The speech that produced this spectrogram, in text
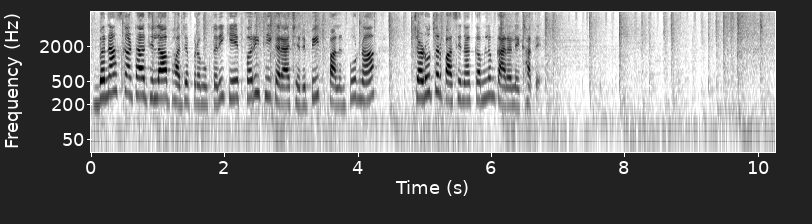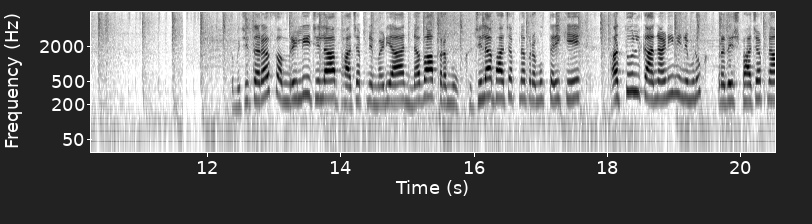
બનાસકાંઠા જિલ્લા ભાજપ પ્રમુખ તરીકે ફરીથી કરાયા છે રિપીટ પાલનપુરના ચડોતર પાસેના કમલમ કાર્યાલય ખાતે. બીજી તરફ અમરેલી જિલ્લા ભાજપને મળ્યા નવા પ્રમુખ. જિલ્લા ભાજપના પ્રમુખ તરીકે અતુલ કાનાણીની નિમણૂક. પ્રદેશ ભાજપના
